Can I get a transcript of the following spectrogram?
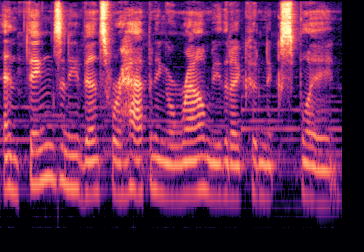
And things and events were happening around me that I couldn't explain.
